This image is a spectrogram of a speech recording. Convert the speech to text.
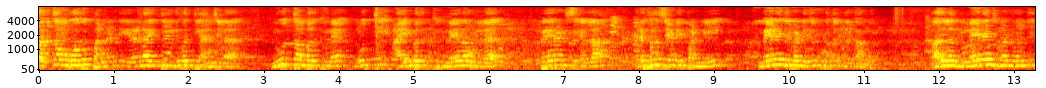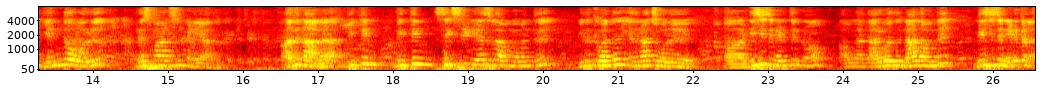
பத்தொன்பது பன்னெண்டு இரண்டாயிரத்தி இருபத்தி அஞ்சுல நூத்தம்பதுக்கு மே நூத்தி ஐம்பதுக்கு மேல உள்ள பேரண்ட்ஸ் எல்லாம் ரெப்ரசன்டேட்டிவ் பண்ணி மேனேஜ்மெண்ட்டுக்கு கொடுத்துட்டு இருக்காங்க. அதுல மேனேஜ்மெண்ட் வந்து எந்த ஒரு ரெஸ்பான்ஸும் கிடையாது. அதனால வித்தின் வித்தின் சிக்ஸ்டி டேஸில் அவங்க வந்து இதுக்கு வந்து எதனாச்சும் ஒரு டிசிஷன் எடுத்துருக்கணும். அவங்க அந்த அறுபது நாளில் வந்து டிசிஷன் எடுக்கலை.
